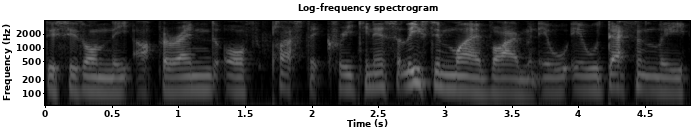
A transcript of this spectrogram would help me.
this is on the upper end of plastic creakiness. At least in my environment, it will it will definitely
